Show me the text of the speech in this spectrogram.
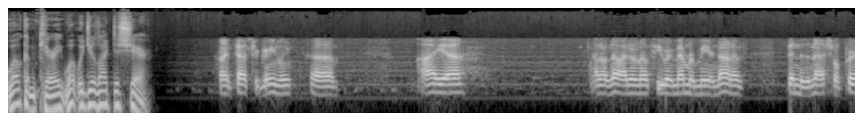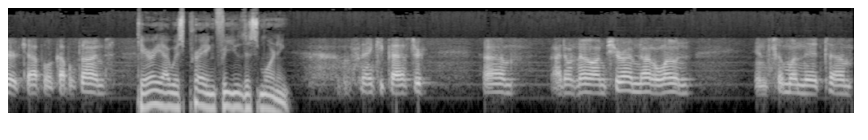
Welcome, Kerry. What would you like to share? Hi, Pastor Greenlee. Uh, I uh, I don't know. I don't know if you remember me or not. I've been to the National Prayer Chapel a couple times. Kerry, I was praying for you this morning. Thank you, Pastor. Um, I don't know. I'm sure I'm not alone in someone that um,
